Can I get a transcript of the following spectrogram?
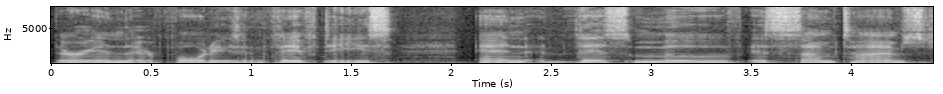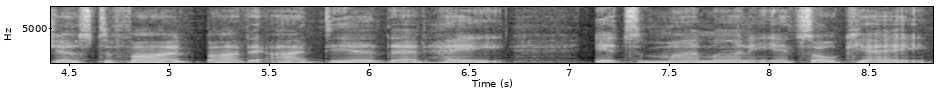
they're in their 40s and 50s, and this move is sometimes justified by the idea that, hey, it's my money, it's okay.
